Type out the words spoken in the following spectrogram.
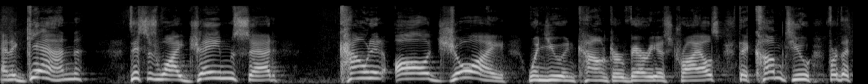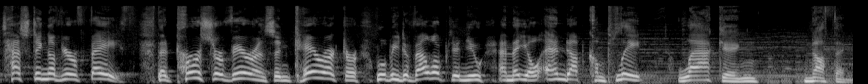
And again, this is why James said, Count it all joy when you encounter various trials that come to you for the testing of your faith, that perseverance and character will be developed in you, and that you'll end up complete, lacking nothing.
